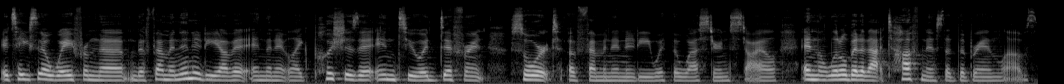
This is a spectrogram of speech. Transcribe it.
It takes it away from the, the femininity of it and then it like pushes it into a different sort of femininity with the Western style and a little bit of that toughness that the brand loves.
